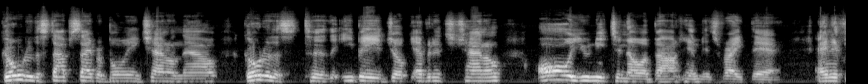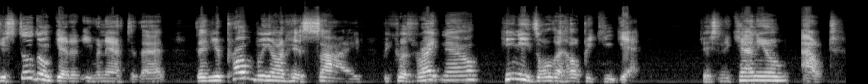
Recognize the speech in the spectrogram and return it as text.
go to the Stop Cyberbullying channel now, go to the, to the eBay Joke Evidence channel. All you need to know about him is right there. And if you still don't get it even after that, then you're probably on his side because right now he needs all the help he can get. Jason DeCanio, out.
